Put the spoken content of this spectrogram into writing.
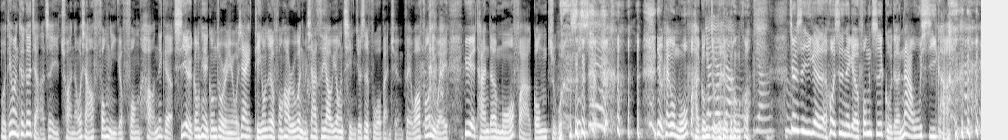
我听完科科讲的这一串呢，我想要封你一个封号，那个洗耳恭听的工作人员，我现在提供这个封号，如果你们下次要用，请就是付我版权费。我要封你为乐坛的魔法公主。谢谢。你有看过魔法公主的动画？有，有，有，有，就是一个，或是那个风之谷的纳乌西卡。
